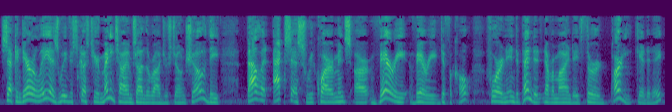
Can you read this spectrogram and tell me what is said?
Secondarily, as we've discussed here many times on the Roger Stone Show, the ballot access requirements are very, very difficult for an independent, never mind a third party candidate.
